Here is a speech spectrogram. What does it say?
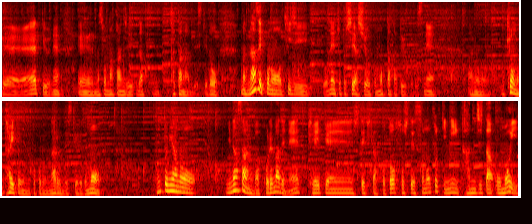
へえっていうね、えー、まあ、そんな感じだ方なんですけど、まあ、なぜこの記事をねちょっとシェアしようと思ったかというとですねあの今日のタイトルのところになるんですけれども本当にあの皆さんがこれまでね経験してきたことそしてその時に感じた思い、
